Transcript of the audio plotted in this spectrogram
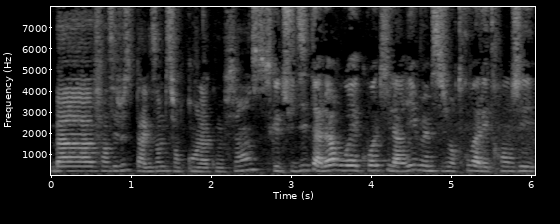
Bah, enfin, c'est juste par exemple si on reprend la confiance. Parce que tu dis tout à l'heure, ouais, quoi qu'il arrive, même si je me retrouve à l'étranger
